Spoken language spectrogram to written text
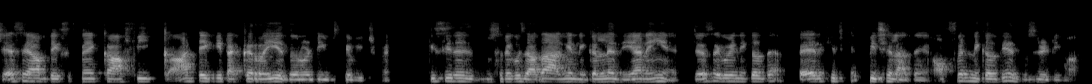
जैसे आप देख सकते हैं, काफ़ी कांटे की टक्कर रही है दोनों टीम्स के बीच में। किसी ने दूसरे को ज़्यादा आगे निकलने दिया नहीं है। जैसे कोई निकलता है, पैर खींच के पीछे लाते हैं और फिर निकलती है दूसरी टीम आगे।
